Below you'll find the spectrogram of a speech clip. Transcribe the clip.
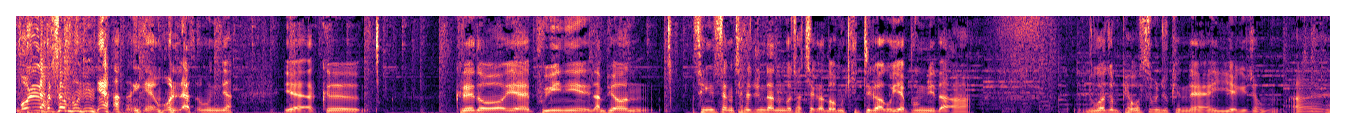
몰라서 묻냐? 예, 몰라서 묻냐? 예, 그, 그래도, 예, 부인이 남편 생일상 차려준다는 것 자체가 너무 기특하고 예쁩니다. 누가 좀 배웠으면 좋겠네, 이 얘기 좀. 아유.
